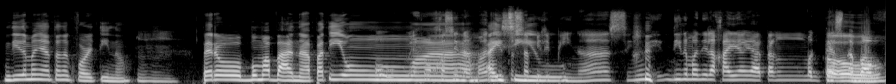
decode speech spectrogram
Hindi naman yata nag-40, no? Mm. Pero bumaba na pati yung Oh, mga kasi naman dito sa ICU. Pilipinas, hindi, hindi naman nila kaya yatang mag-test Oo. above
